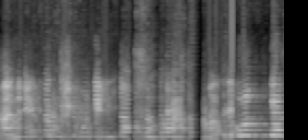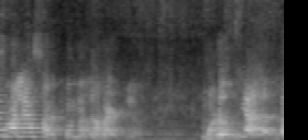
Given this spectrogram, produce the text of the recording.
अनेक ऋषीमुनींच्या सहवासामध्ये कृत्य झाल्यासारखं मला वाटलं. म्हणून मी आनंद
